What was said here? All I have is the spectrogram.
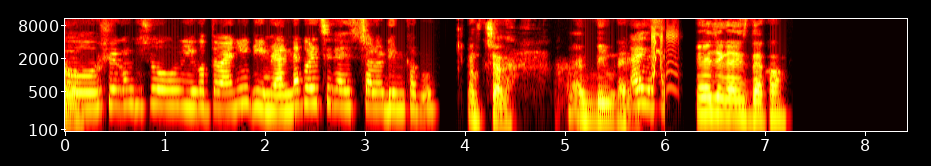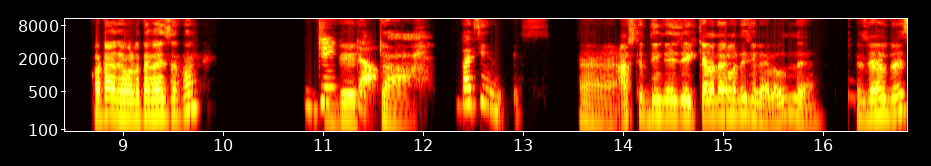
তো সেরকম কিছু ইয়ে করতে পারিনি। ডিম রান্না করেছে গাইস চলো ডিম খাব। চলো। ডিম খাই। এই এই যে গাইস দেখো। কটা আছে বলো তো গাইস এখন? দেড়টা। হ্যাঁ আজকের দিনটা এই যে খেলা দেখলাতে চলে গেল বুঝলে? যাই হোক guys,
